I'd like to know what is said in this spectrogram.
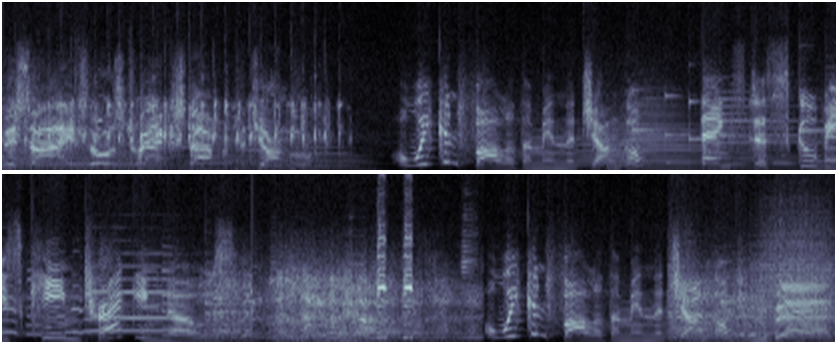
Besides, those tracks stop at the jungle. We can follow them in the jungle, thanks to Scooby's keen tracking nose. oh, we can follow them in the jungle. Too bad.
